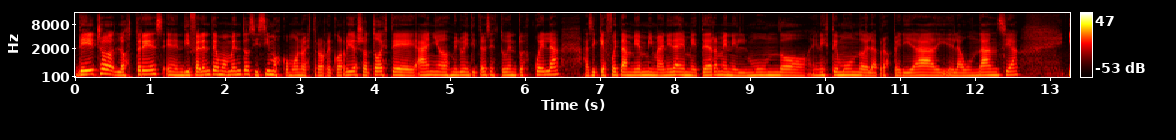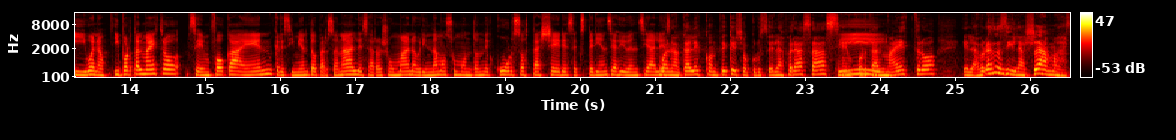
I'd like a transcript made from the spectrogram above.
de hecho, los tres en diferentes momentos hicimos como nuestro recorrido. Yo todo este año 2023 estuve en tu escuela, así que fue también mi manera de meterme en el mundo, en este mundo de la prosperidad y de la abundancia. Y bueno, y Portal Maestro se enfoca en crecimiento personal, desarrollo humano, brindamos un montón de cursos, talleres, experiencias vivenciales. Bueno, acá les conté que yo crucé las brasas en Portal Maestro, en las brasas y las llamas,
